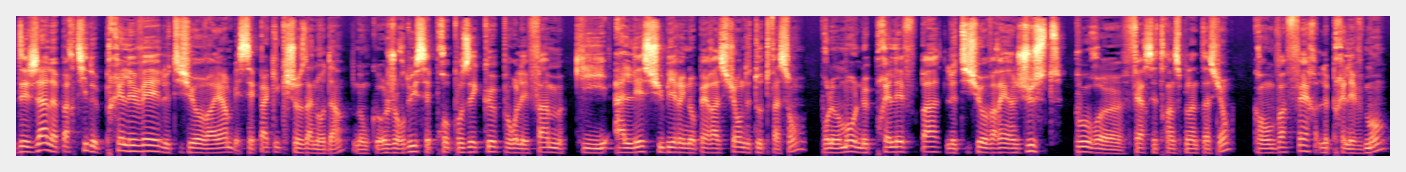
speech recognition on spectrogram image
Déjà, la partie de prélever le tissu ovarien, ben, c'est pas quelque chose d'anodin. Donc, aujourd'hui, c'est proposé que pour les femmes qui allaient subir une opération de toute façon. Pour le moment, on ne prélève pas le tissu ovarien juste pour euh, faire ces transplantations. Quand on va faire le prélèvement,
